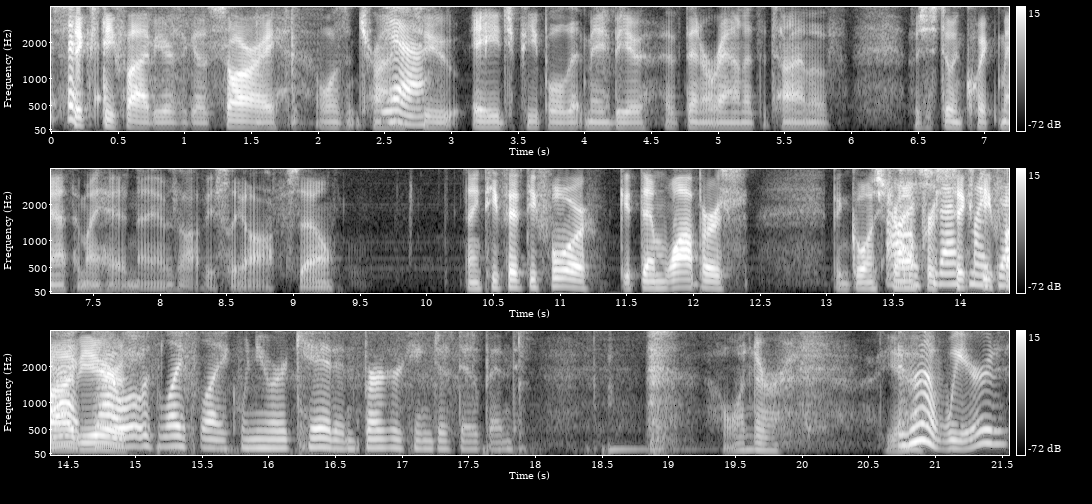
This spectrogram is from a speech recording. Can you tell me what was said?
65 years ago. Sorry, I wasn't trying Yeah. to age people that maybe have been around at the time of. I was just doing quick math in my head, and I was obviously off. So, 1954, get them Whoppers. Been going Oh, strong I for should ask my 65 dad, years. Dad, what was life like when you were a kid and Burger King just opened? I wonder. Yeah, Isn't that weird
